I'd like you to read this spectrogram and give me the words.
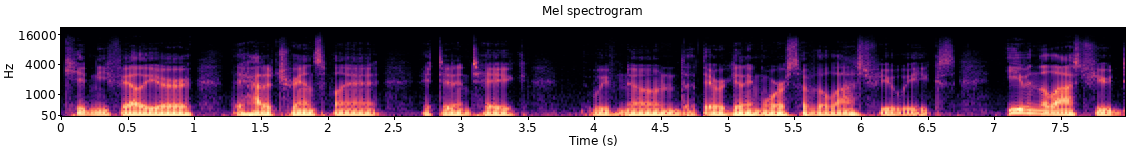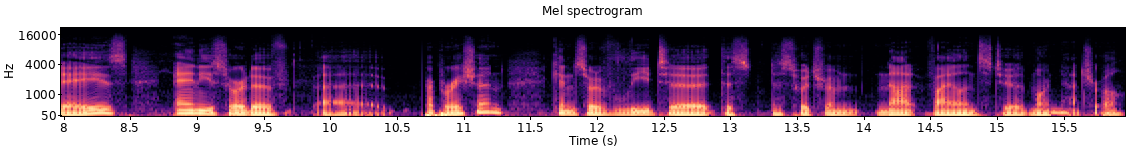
kidney failure, they had a transplant, it didn't take. We've known that they were getting worse over the last few weeks. Even the last few days, any sort of uh, preparation can sort of lead to this, this switch from not violence to more natural.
